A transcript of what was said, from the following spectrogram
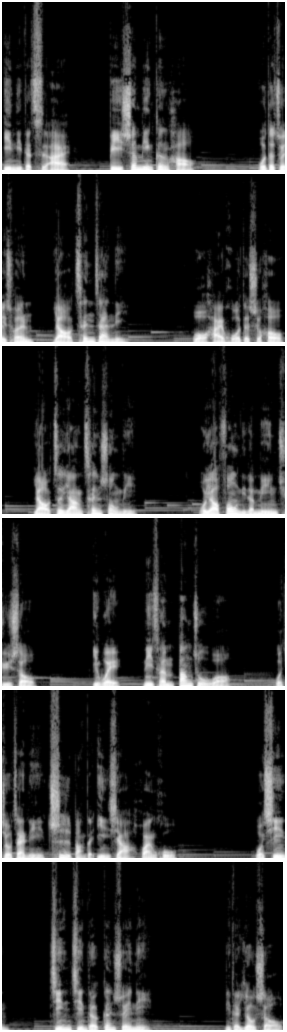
因你的慈爱比生命更好。我的嘴唇要称赞你，我还活的时候，要这样称颂你。我要奉你的名举手，因为你曾帮助我，我就在你翅膀的荫下欢呼。我心紧紧的跟随你，你的右手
